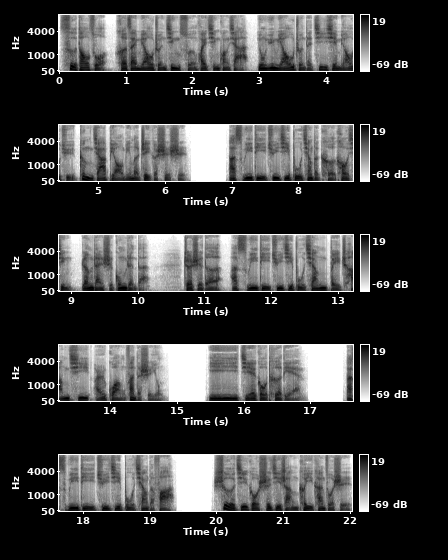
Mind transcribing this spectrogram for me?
刺刀座和在瞄准镜损坏情况下用于瞄准的机械瞄具更加表明了这个事实。SVD 狙击步枪的可靠性仍然是公认的，这使得 SVD 狙击步枪被长期而广泛的使用。一结构特点：SVD 狙击步枪的发。射机构实际上可以看作是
